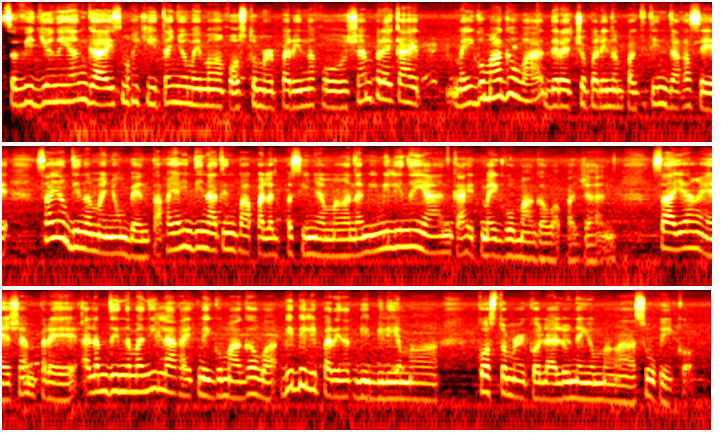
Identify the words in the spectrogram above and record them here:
sa video na yan guys, makikita nyo may mga customer pa rin ako. Syempre kahit may gumagawa, diretso pa rin ang pagtitinda kasi sayang din naman yung benta. Kaya hindi natin papalagpasin yung mga namimili na yan kahit may gumagawa pa dyan. Sayang eh, syempre alam din naman nila kahit may gumagawa, bibili pa rin at bibili yung mga customer ko lalo na yung mga suki ko.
